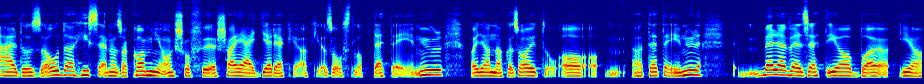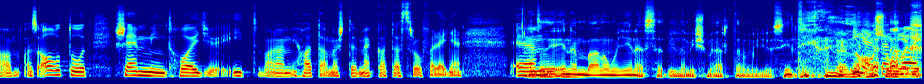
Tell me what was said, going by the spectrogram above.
áldozza oda, hiszen az a kamionsofőr saját gyereke, aki az oszlop tetején ül, vagy annak az ajtó a, a tetején ül, belevezeti abba ja, az autót, semmint, hogy itt valami hatalmas tömegkatasztrófa legyen. Hát um, én nem bánom, hogy én ezt eddig nem ismertem, úgy őszintén. Nem, igen, tehát,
